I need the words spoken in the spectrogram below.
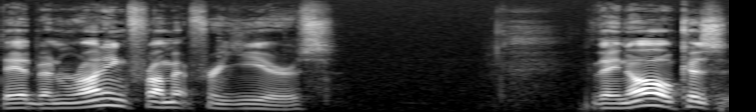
They had been running from it for years. They know because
